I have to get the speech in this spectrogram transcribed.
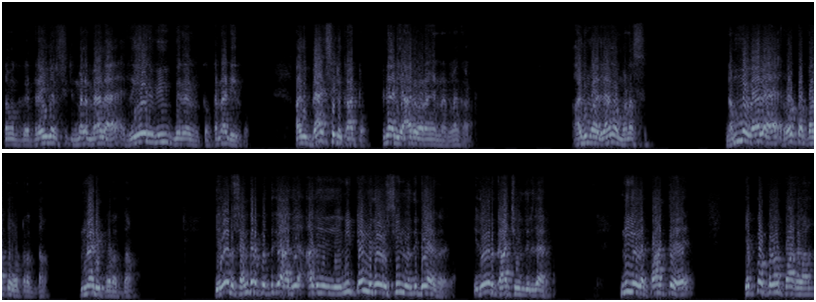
நமக்கு டிரைவர் சீட்டுக்கு மேல மேல ரியர் வியூ மிரர் இருக்கும். கண்ணாடி இருக்கும். அது பேக் சைடு காட்டும். பின்னாடி யார் வராங்கன்னு காட்டும். அது மாதிரி தாங்க மனசு. நம்ம வேலை ரோட்டை பார்த்து ஓட்டுறது தான் முன்னாடி போறது தான் ஏதோ ஒரு சந்தர்ப்பத்துக்கு அது அது எனி டைம் ஏதோ ஒரு சீன் வந்துட்டே இருக்கிறது ஏதோ ஒரு காட்சி வந்துட்டு தான் இருக்கும். நீங்க அதை பார்த்து எப்பப்பெல்லாம் பார்க்கலாம்?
